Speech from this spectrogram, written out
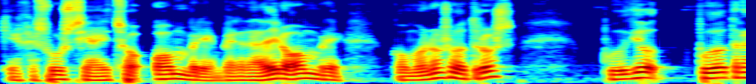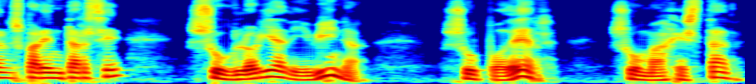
que Jesús se ha hecho hombre, verdadero hombre, como nosotros, pudo, transparentarse su gloria divina, su poder, su majestad.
